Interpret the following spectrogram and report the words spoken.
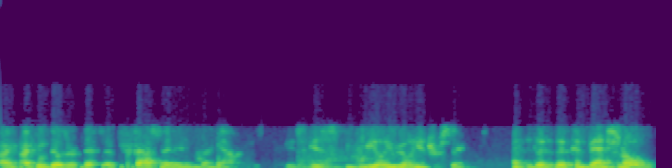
I, I think those are that's a fascinating dynamic. Is is really really interesting. The the conventional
